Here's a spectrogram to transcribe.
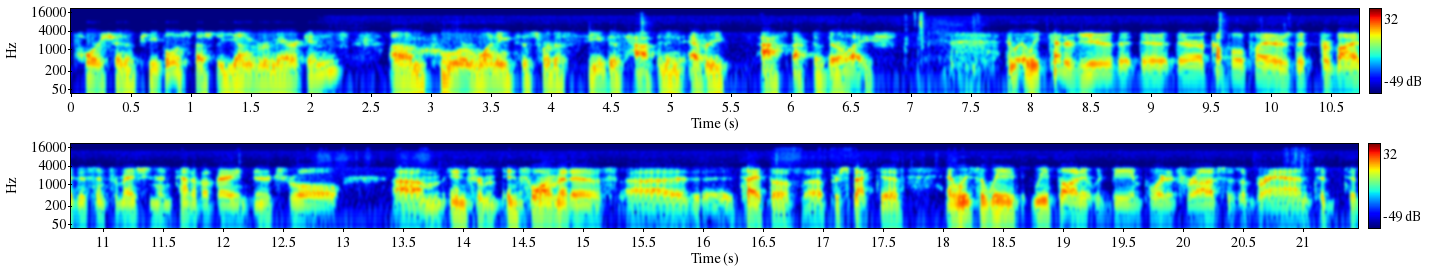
portion of people, especially younger Americans, um, who are wanting to sort of see this happen in every aspect of their life. We kind of view that there there are a couple of players that provide this information in kind of a very neutral, um, inform, informative uh, type of uh, perspective, and we so we we thought it would be important for us as a brand to to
